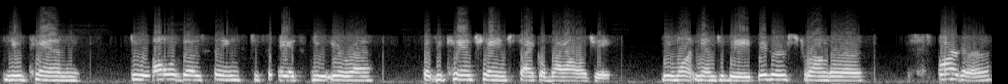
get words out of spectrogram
you can do all of those things to say it's new era, but you can't change psychobiology. We want men to be bigger, stronger, smarter,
